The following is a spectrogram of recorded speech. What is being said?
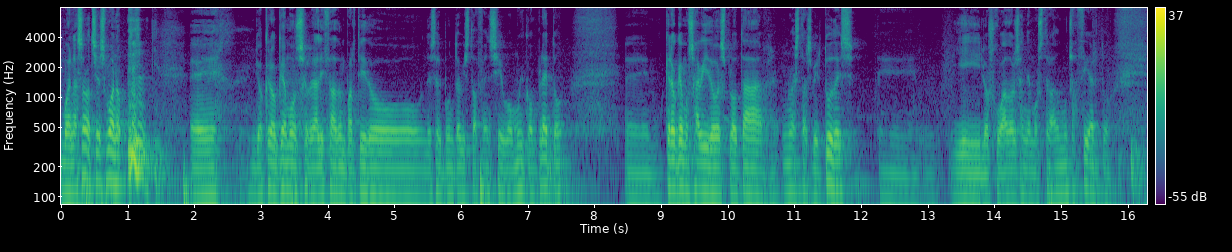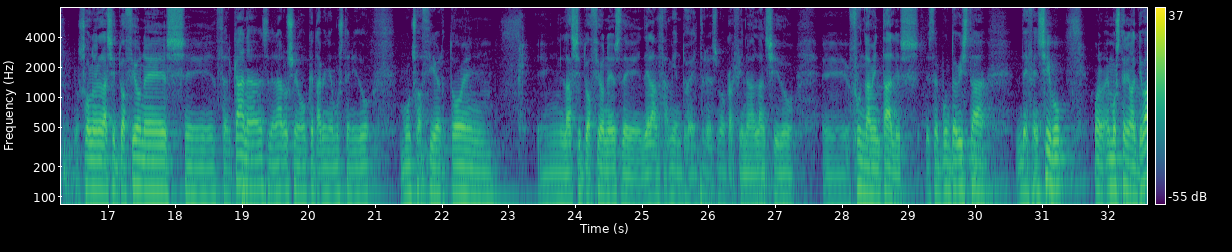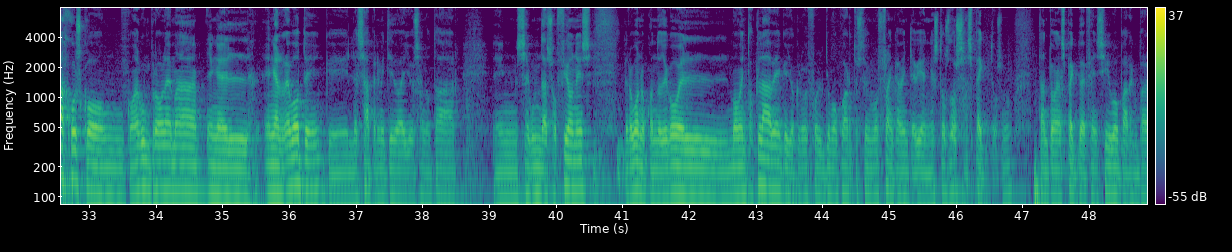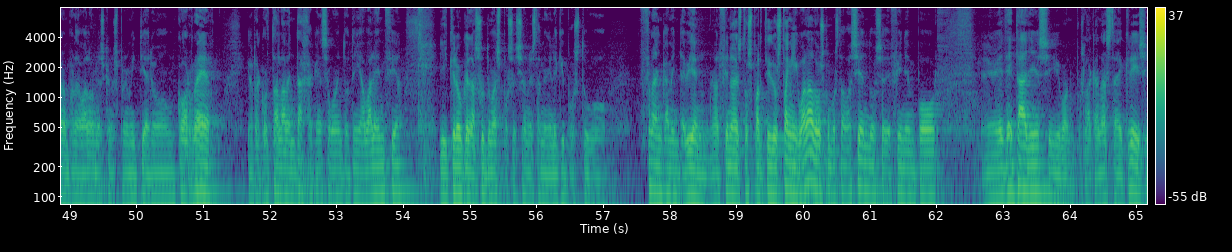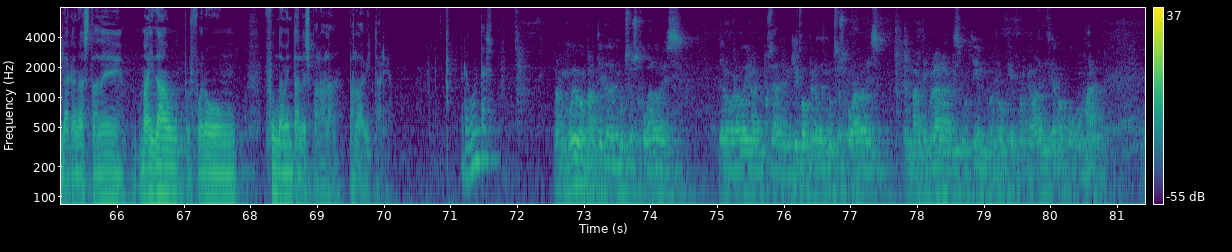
Buenas noches. Bueno, eh, yo creo que hemos realizado un partido desde el punto de vista ofensivo muy completo. Eh, creo que hemos sabido explotar nuestras virtudes eh, y los jugadores han demostrado mucho acierto, no solo en las situaciones eh, cercanas del aro, sino que también hemos tenido mucho acierto en, en las situaciones de, de lanzamiento de tres, ¿no? que al final han sido eh, fundamentales. Desde el punto de vista defensivo, bueno, hemos tenido altibajos con, con algún problema en el, en el rebote que les ha permitido a ellos anotar en segundas opciones, pero bueno, cuando llegó el momento clave, que yo creo que fue el último cuarto, estuvimos francamente bien en estos dos aspectos, ¿no? tanto en el aspecto defensivo para recuperar un par de balones que nos permitieron correr y recortar la ventaja que en ese momento tenía Valencia, y creo que en las últimas posesiones también el equipo estuvo francamente bien. Al final estos partidos tan igualados como estaba siendo se definen por eh, detalles y bueno, pues la canasta de Chris y la canasta de Maidan pues fueron fundamentales para la, para la victoria. ¿Preguntas? Bueno, muy buen partido de muchos jugadores del Obradoiro, o sea, del equipo, pero de muchos jugadores en particular al mismo tiempo, ¿no? que porque Valencia no jugó mal,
